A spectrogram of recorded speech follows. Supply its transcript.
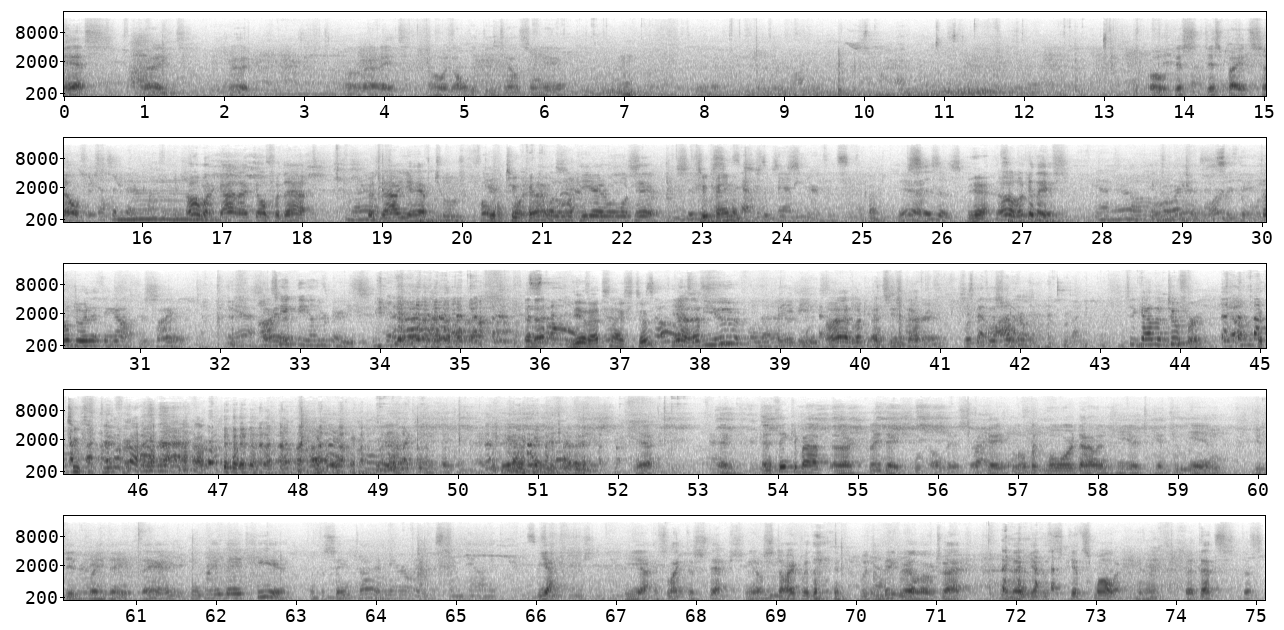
Yes. Right. Good. All right. Oh, and all the details in there. Yeah. Oh, this this by itself is. That's a better composition. Oh my God! I'd go for that. Because now you have two focal You have two points. I want to paintings. look here and we'll look here. Two paintings. Half bad either if it's, Yeah. Scissors. Yeah. Oh, look at this. Yeah, gorgeous. Don't do anything else. Just sign it. yeah. I'll Sign take it. the other piece. And that, Yeah, that's nice too. yeah, that's. Beautiful, that baby. All right, look, and she's got. Look at this one. She got a twofer. A two. Really like being efficient, right? Yeah. And, think about uh, gradation on this, okay? A little bit more down in here to get you in. You did gradate there, you can gradate here at the same time. Narrowing this thing down, it's Yeah. finished in here. Yeah, it's like the steps, you know, start with the, with the big railroad track and then get, get smaller, you know? But that's, that's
